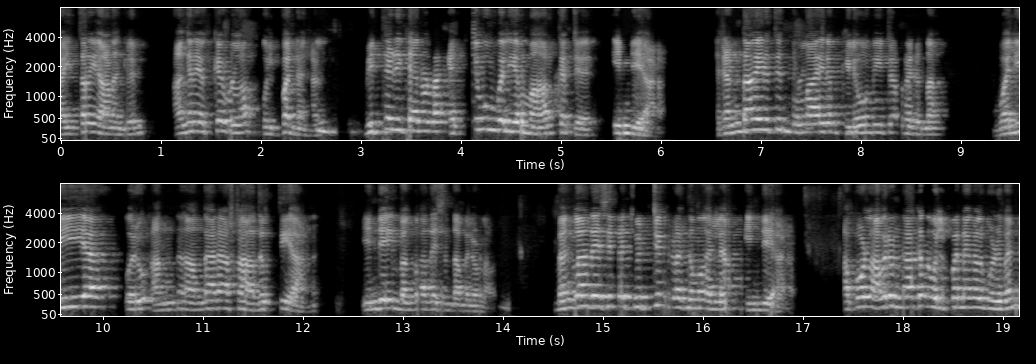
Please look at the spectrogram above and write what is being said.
കൈത്തറിയാണെങ്കിലും അങ്ങനെയൊക്കെയുള്ള ഉൽപ്പന്നങ്ങൾ വിറ്റഴിക്കാനുള്ള ഏറ്റവും വലിയ മാർക്കറ്റ് ഇന്ത്യയാണ്. രണ്ടായിരത്തി തൊള്ളായിരം കിലോമീറ്റർ വരുന്ന വലിയ ഒരു അന്താരാഷ്ട്ര അതിർത്തിയാണ് ഇന്ത്യയും ബംഗ്ലാദേശും തമ്മിലുള്ളത്. ബംഗ്ലാദേശിന്റെ ചുറ്റും കിടക്കുന്നതെല്ലാം ഇന്ത്യയാണ്. അപ്പോൾ അവരുണ്ടാക്കുന്ന ഉൽപ്പന്നങ്ങൾ മുഴുവൻ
